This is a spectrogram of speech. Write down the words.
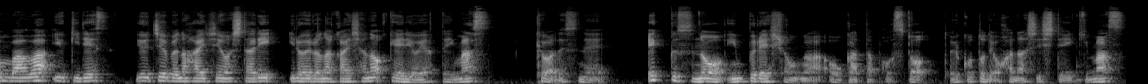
こんばんは、ゆきです。YouTube の配信をしたり、いろいろな会社の経理をやっています。今日はですね、X のインプレッションが多かったポストということでお話ししていきます。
